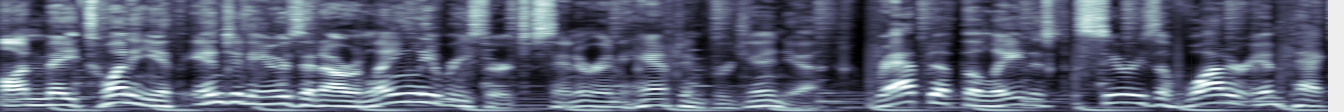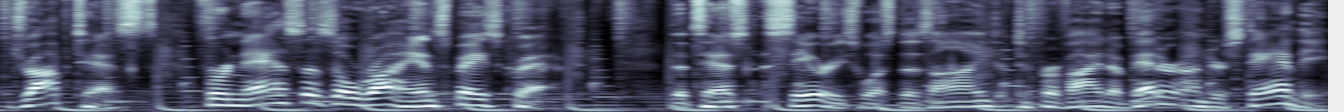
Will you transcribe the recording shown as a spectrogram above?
On May 20th, engineers at our Langley Research Center in Hampton, Virginia, wrapped up the latest series of water impact drop tests for NASA's Orion spacecraft. The test series was designed to provide a better understanding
